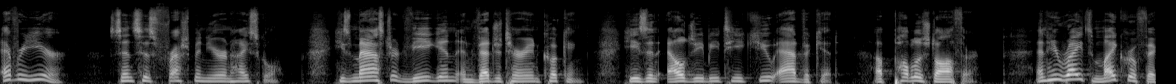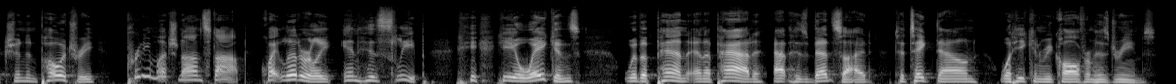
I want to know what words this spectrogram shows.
every year, since his freshman year in high school. He's mastered vegan and vegetarian cooking. He's an LGBTQ advocate, a published author, and he writes microfiction and poetry pretty much nonstop, quite literally in his sleep. He, he awakens with a pen and a pad at his bedside to take down what he can recall from his dreams,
